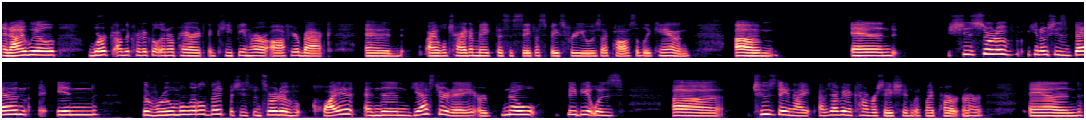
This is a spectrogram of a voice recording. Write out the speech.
And I will work on the critical inner parent and keeping her off your back. And I will try to make this as safe a space for you as I possibly can. Um, and she's sort of you know she's been in the room a little bit but she's been sort of quiet. And then yesterday or no maybe it was uh tuesday night i was having a conversation with my partner and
